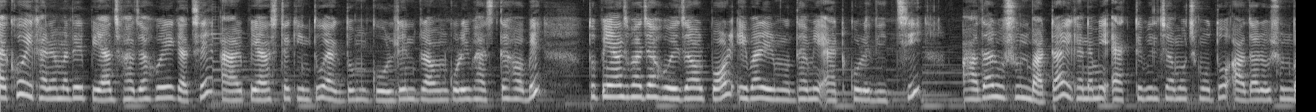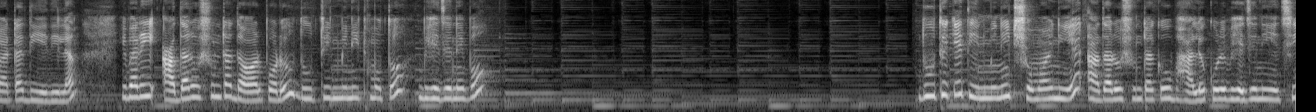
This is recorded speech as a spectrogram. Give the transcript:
দেখো, এখানে আমাদের পেঁয়াজ ভাজা হয়ে গেছে, আর পেঁয়াজটা কিন্তু একদম গোল্ডেন ব্রাউন করেই ভাজতে হবে। তো পেঁয়াজ ভাজা হয়ে যাওয়ার পর এবার এর মধ্যে আমি অ্যাড করে দিচ্ছি আদা, রসুন বাটা। এখানে আমি এক টেবিল চামচ মতো আদা, রসুন বাটা দিয়ে দিলাম। এবার এই আদা, রসুনটা দেওয়ার পরেও দু তিন মিনিট মতো ভেজে নেব। দু থেকে তিন মিনিট সময় নিয়ে আদা রসুনটাকেও ভালো করে ভেজে নিয়েছি।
